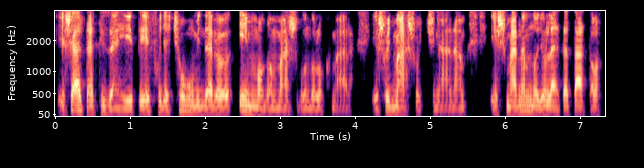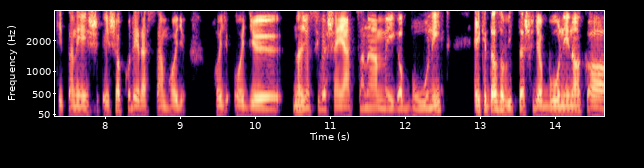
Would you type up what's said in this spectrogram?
és eltelt 17 év, hogy egy csomó mindenről én magam más gondolok már, és hogy máshogy csinálnám, és már nem nagyon lehetett átalakítani, és, és akkor éreztem, hogy, hogy, hogy nagyon szívesen játszanám még a Bónit. Egyébként az a vicces, hogy a Bóninak a,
